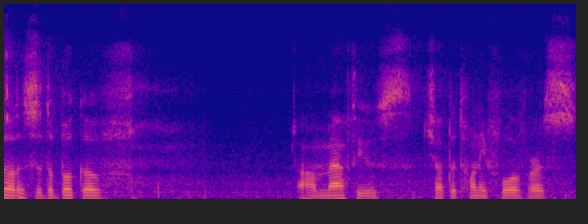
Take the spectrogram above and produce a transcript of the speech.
So this is the book of um, Matthew's chapter 24 verse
